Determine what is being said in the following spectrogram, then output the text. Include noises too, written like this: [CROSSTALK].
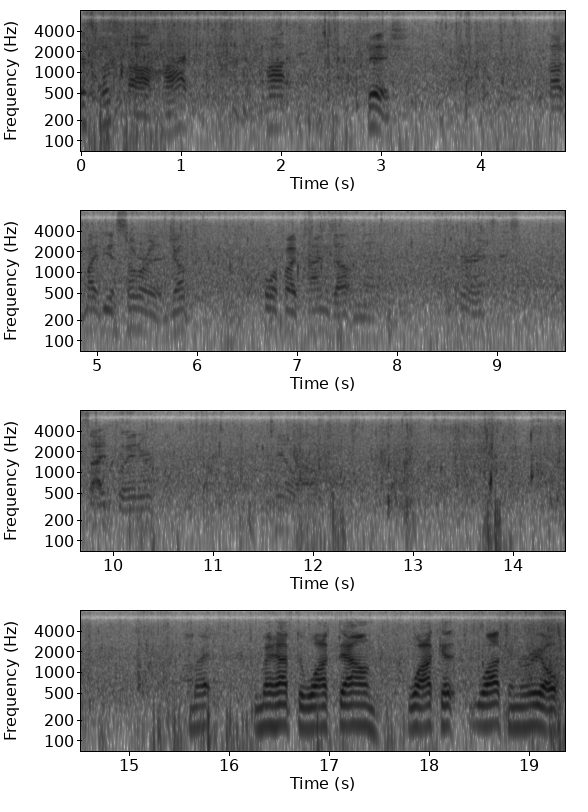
This was a hot, hot fish. Thought it might be a summer and it jumped four or five times out in the current. Side planer, tail out. Might, you might have to walk down, walk it, walk and reel.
